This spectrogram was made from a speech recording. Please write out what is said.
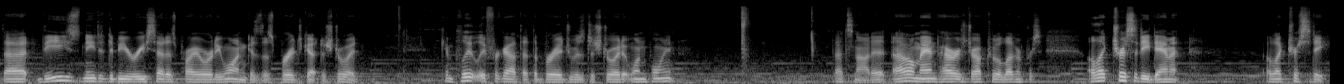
that these needed to be reset as priority one because this bridge got destroyed. Completely forgot that the bridge was destroyed at one point. That's not it. Oh, manpower's dropped to 11%. Electricity, damn it. Electricity.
